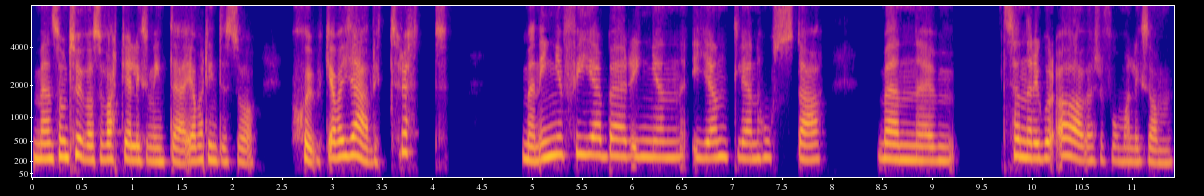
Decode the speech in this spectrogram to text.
Men som tur var så vart jag liksom inte, jag vart inte så sjuk. Jag var jävligt trött. Men ingen feber, ingen egentligen hosta. Men ehm, sen när det går över så får man liksom,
